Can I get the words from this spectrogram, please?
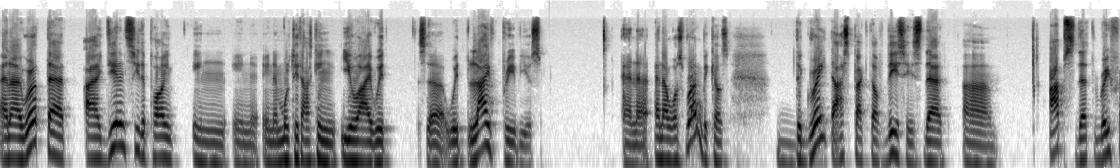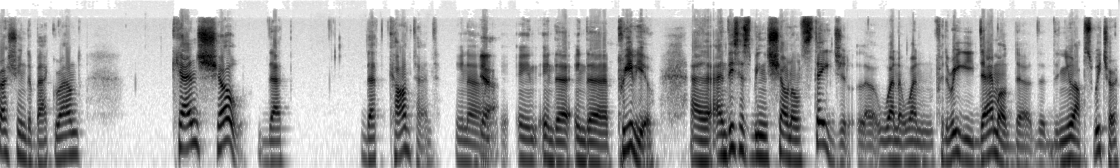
and I wrote that I didn't see the point in in in a multitasking UI with uh, with live previews. And uh, and I was wrong because the great aspect of this is that um apps that refresh in the background can show that that content in a Yeah. in in the in the preview, uh, and this has been shown on stage uh, when when Federighi demoed the, the, the new app switcher.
